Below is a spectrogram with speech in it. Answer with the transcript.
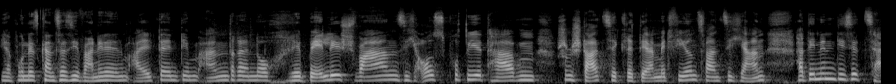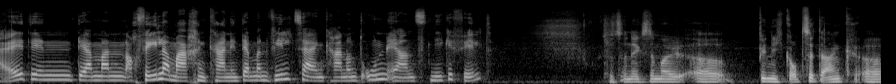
Herr Bundeskanzler, Sie waren in einem Alter, in dem andere noch rebellisch waren, sich ausprobiert haben, schon Staatssekretär mit 24 Jahren. Hat Ihnen diese Zeit, in der man auch Fehler machen kann, in der man wild sein kann und unernst, nie gefehlt? Also zunächst einmal äh, bin ich Gott sei Dank äh,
